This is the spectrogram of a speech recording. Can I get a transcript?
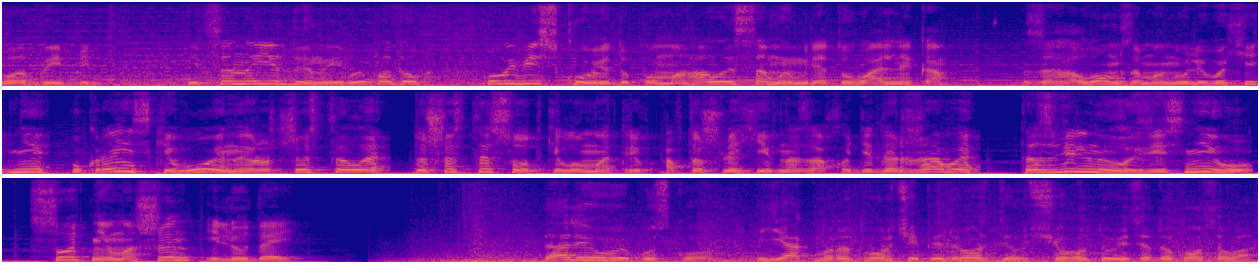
Владипіль. І це не єдиний випадок, коли військові допомагали самим рятувальникам. Загалом за минулі вихідні українські воїни розчистили до 600 кілометрів автошляхів на заході держави та звільнили зі снігу сотні машин і людей. Далі у випуску: як миротворчий підрозділ, що готується до Косова,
